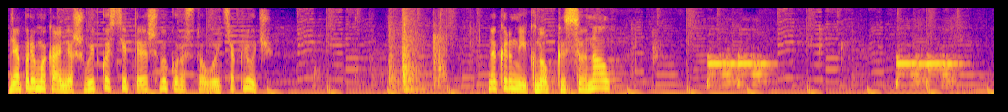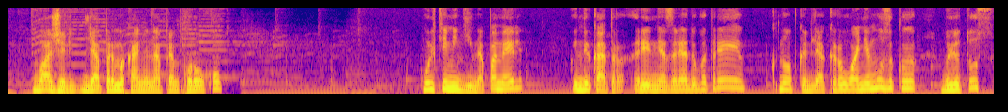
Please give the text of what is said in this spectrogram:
Для перемикання швидкості теж використовується ключ. На кермі кнопки сигнал. Важіль для перемикання напрямку руху. Мультимедійна панель, індикатор рівня заряду батареї, кнопки для керування музикою, Bluetooth,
